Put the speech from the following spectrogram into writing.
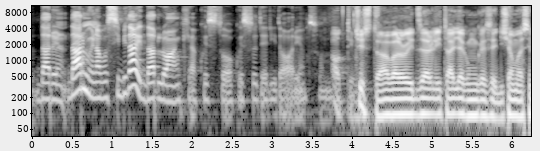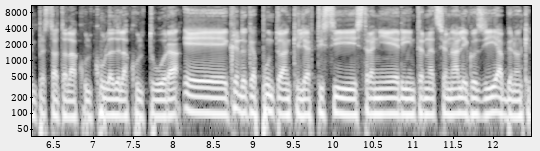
dare, darmi una possibilità e darlo anche a questo, a questo territorio. Insomma. Ottimo. Ci sta a valorizzare l'Italia comunque se diciamo è sempre stata la culla della cultura e credo che appunto anche gli artisti stranieri, internazionali così abbiano anche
